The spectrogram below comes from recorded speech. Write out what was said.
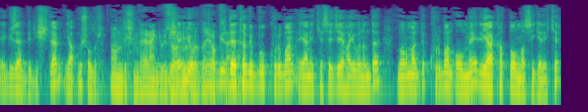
e, güzel bir işlem yapmış olur Onun dışında herhangi bir bir şey zorunluluğu yoktur. da yok bir zaten. de tabi bu kurban yani keseceği hayvanın da normalde kurban olmaya liyakatlı olması gerekir.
